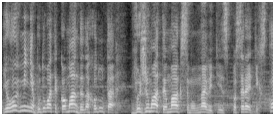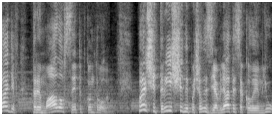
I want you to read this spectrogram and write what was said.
Його вміння будувати команди на ходу та вижимати максимум навіть із посередніх складів тримало все під контролем. Перші тріщини почали з'являтися, коли МЮ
